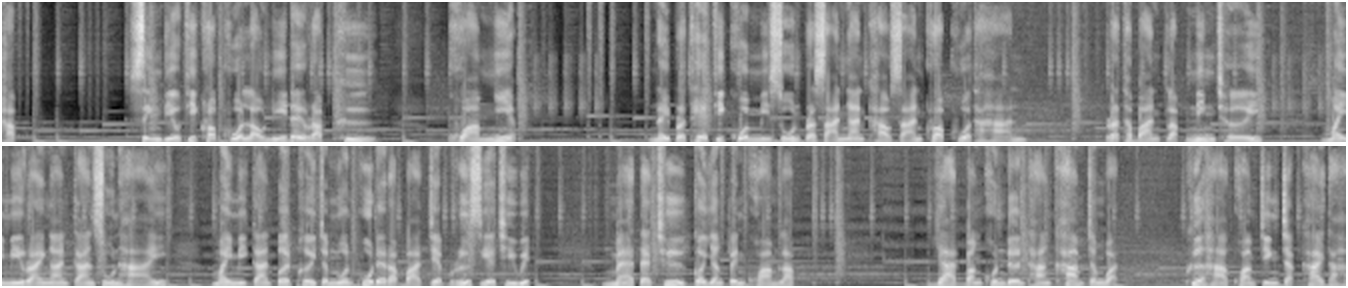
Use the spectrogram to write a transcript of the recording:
ทัพ สิ่งเดียวที่ครอบครัวเหล่านี้ได้รับคือ ความเงียบ ในประเทศที่ควรมีศูนย์ประสานงานข่าวสารครอบครัวทหาร รัฐบาลกลับนิ่งเฉย ไม่มีรายงานการสูญหาย ไม่มีการเปิดเผยจำนวนผู้ได้รับบาดเจ็บหรือเสียชีวิต แม้แต่ชื่อก็ยังเป็นความลับ ญาติบางคนเดินทางข้ามจังหวัด เพื่อหาความจริงจากค่ายทห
